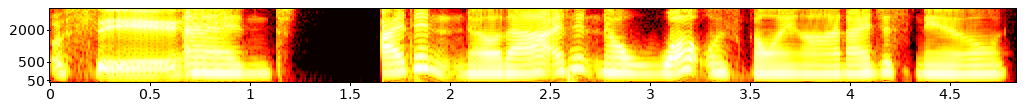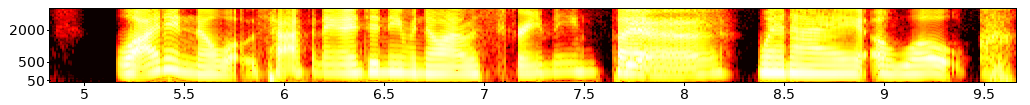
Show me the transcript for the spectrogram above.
Oh, see. And I didn't know that. I didn't know what was going on. I just knew, well, I didn't know what was happening. I didn't even know I was screaming. But yeah. when I awoke,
